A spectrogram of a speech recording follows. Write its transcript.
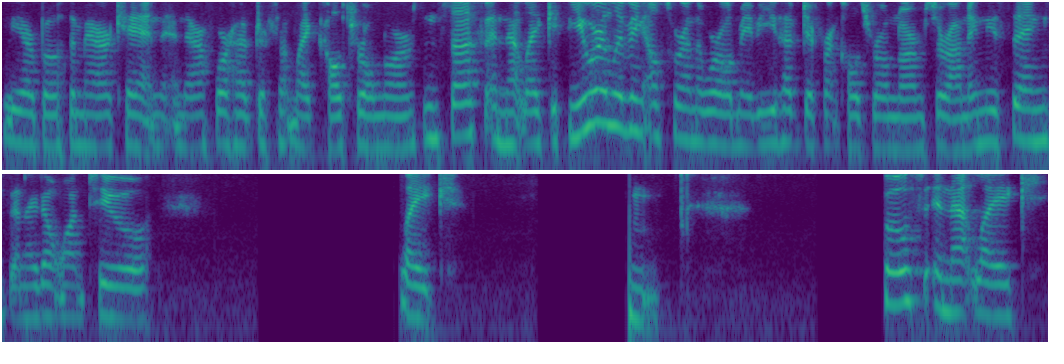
we are both American and therefore have different like cultural norms and stuff, and that like if you are living elsewhere in the world, maybe you have different cultural norms surrounding these things, and I don't want to like hmm, both in that like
